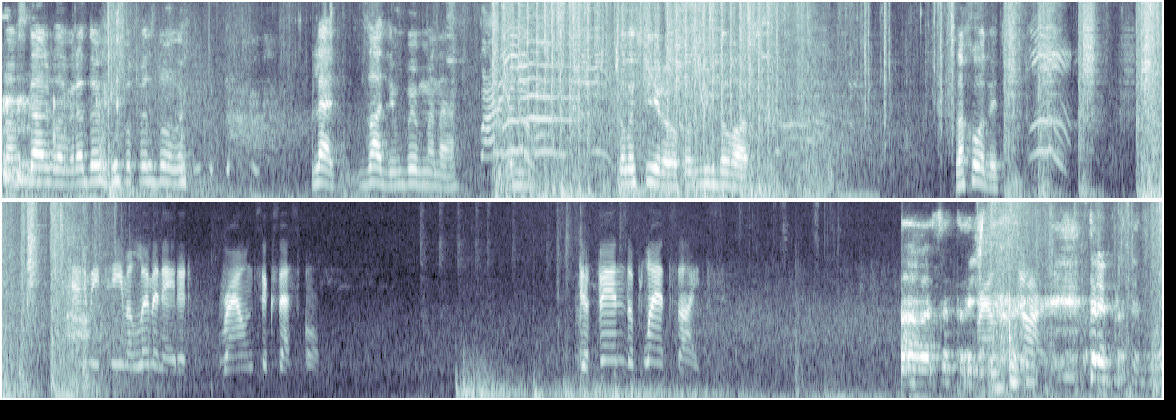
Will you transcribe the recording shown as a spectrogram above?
там скажеш, там рядовий попиздоли. Блять, ззаді вбив мене. Коло сірого, побіг до вас. Заходить. Enemy team eliminated. Round successful. Defend the plant sites. Ага, це точно. Round start. Три проти двох.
